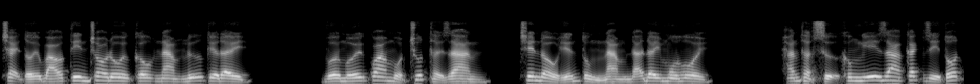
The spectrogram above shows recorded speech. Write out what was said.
chạy tới báo tin cho đôi câu nam nữ kia đây. Vừa mới qua một chút thời gian, trên đầu Hiến Tùng Nam đã đầy mồ hôi. Hắn thật sự không nghĩ ra cách gì tốt.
